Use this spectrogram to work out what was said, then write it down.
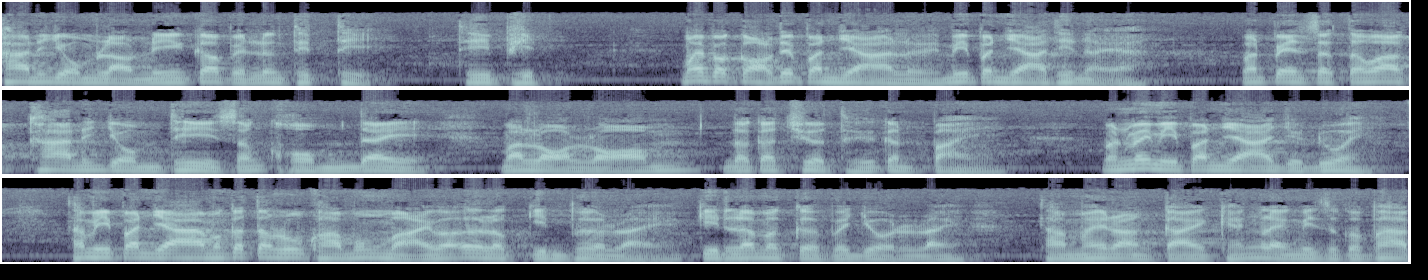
ค่านิยมเหล่านี้ก็เป็นเรื่องทิฏฐิที่ผิด ไม่ประกอบด้วยปัญญาเลย มีปัญญาที่ไหนอะมันเป็นสักแต่ว่าค่านิยมที่สังคมได้มาหล่อหลอมแล้วก็เชื่อถือกันไป มันไม่มีปัญญาอยู่ด้วย ถ้ามีปัญญามันก็ต้องรู้ความมุ่งหมายว่าเออเรากินเพื่ออะไร กินแล้วมันเกิดประโยชน์อะไรทำให้ร่างกายแข็งแรงมีสุขภาพ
